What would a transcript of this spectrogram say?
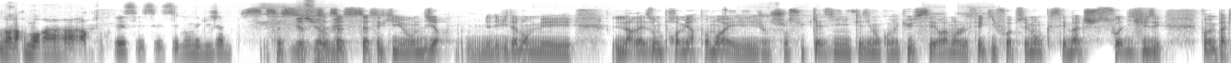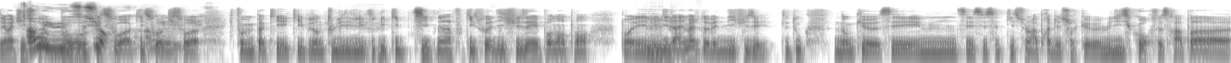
dans l'armoire à, à retourner, c'est, non négligeable. Ça, Bien sûr, ça, mais- ça, ça, c'est ce qu'ils vont te dire, bien évidemment, mais la raison première pour moi, et j'en suis quasi, quasiment convaincu, c'est vraiment le fait qu'il faut absolument que ces matchs soient diffusés. Il faut même pas que les matchs ils Ah soient oui, oui, beaux, qu'ils sûr. soient, qu'ils Ah soient, oui. qu'ils soient, il faut même pas qu'il y, ait- qu'il y ait besoin de toute l'équipe type, il faut qu'ils soient diffusés pendant, pendant, les, les dix derniers matchs doivent être diffusés, c'est tout. Donc euh, c'est c'est cette question. Après, bien sûr que le discours, ce sera pas, euh,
